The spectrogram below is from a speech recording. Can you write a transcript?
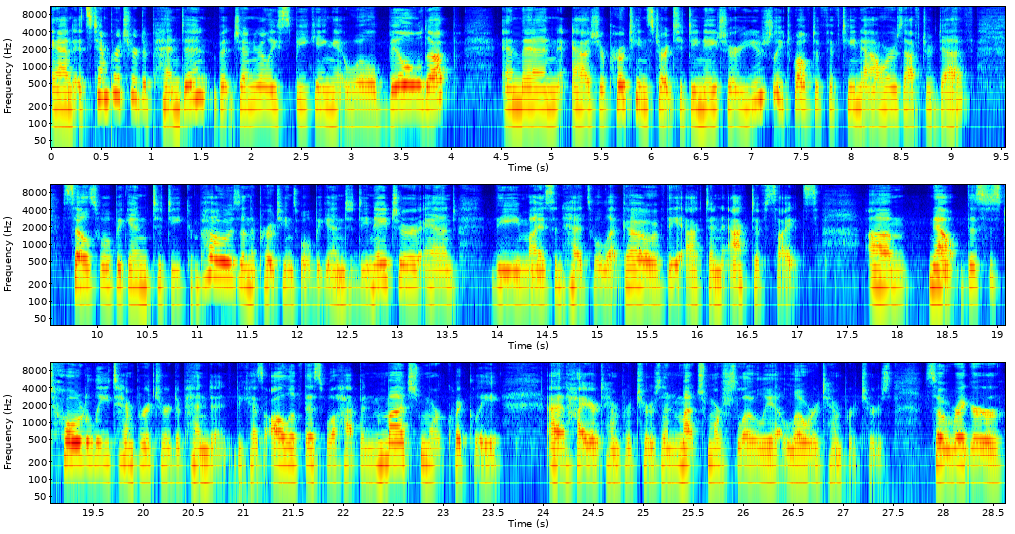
and it's temperature dependent, but generally speaking, it will build up. And then as your proteins start to denature, usually 12 to 15 hours after death, cells will begin to decompose and the proteins will begin to denature and the myosin heads will let go of the actin active sites. Um, now, this is totally temperature dependent because all of this will happen much more quickly at higher temperatures and much more slowly at lower temperatures. So, rigor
